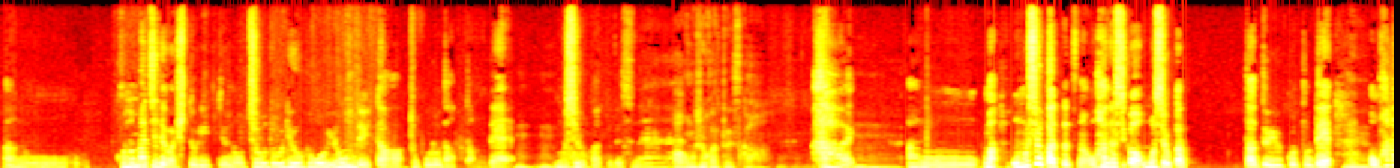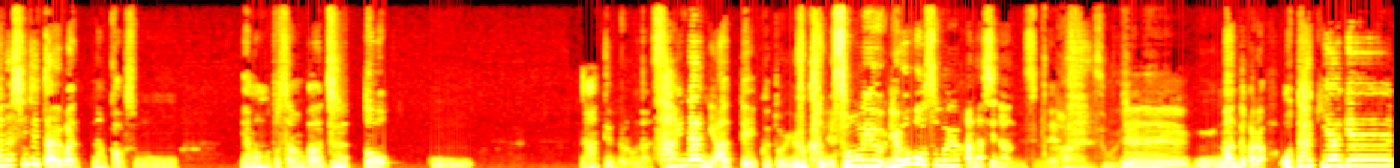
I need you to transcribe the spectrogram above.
あのこの街では一人っていうのをちょうど両方読んでいたところだったのでうんうん面白かったですね。あ、面白かったですか？はい、うんあのーまあ面白かったっていうのはお話が面白かったということでねお話自体はなんかその山本さんがずっとこうなんて言うんだろうな災難に遭っていくというかねそういう両方そういう話なんですよね。はい、そうでね。で、まあだから、お焚き上げ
